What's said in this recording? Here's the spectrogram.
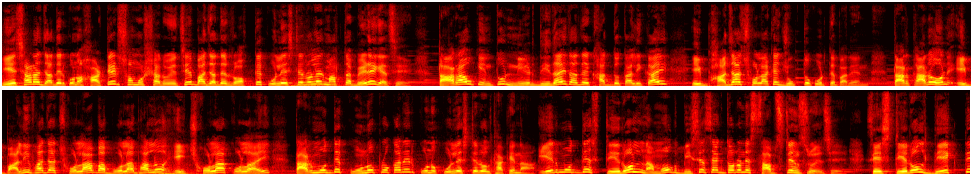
এছাড়া যাদের কোনো হার্টের সমস্যা রয়েছে বা যাদের রক্তে কোলেস্টেরলের মাত্রা বেড়ে গেছে তারাও কিন্তু নির্দ্বিধায় তাদের খাদ্য তালিকায় এই ভাজা ছোলাকে যুক্ত করতে পারেন। তার কারণ এই বালি ভাজা ছোলা বা বলা ভালো এই ছোলা কোলায় তার মধ্যে কোনো প্রকারের কোনো কোলেস্টেরল থাকে না। এর মধ্যে স্টেরল নামক বিশেষ এক ধরনের সাবস্টেন্স রয়েছে। সেই স্টেরল দেখতে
